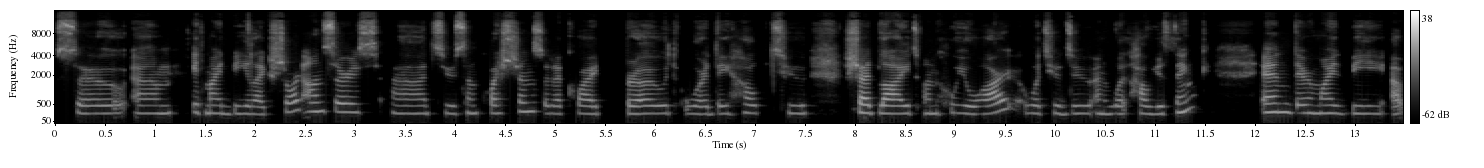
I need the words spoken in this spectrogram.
So um, it might be like short answers uh, to some questions that are quite broad, or they hope to shed light on who you are, what you do, and what how you think. And there might be, uh,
